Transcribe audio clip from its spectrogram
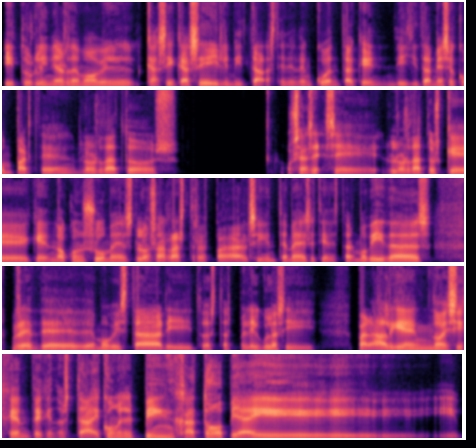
y tus líneas de móvil casi casi ilimitadas, teniendo en cuenta que en Digi también se comparten los datos, o sea, se- los datos que, no consumes los arrastras para el siguiente mes y tienes estas movidas, red de, Movistar y todas estas películas y para alguien no exigente que no está ahí con el ping a tope ahí y,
